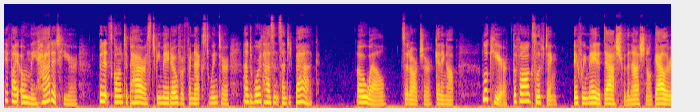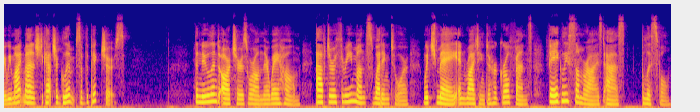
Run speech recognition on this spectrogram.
if I only had it here! But it's gone to Paris to be made over for next winter, and Worth hasn't sent it back." "Oh well," said Archer, getting up. "Look here, the fog's lifting. If we made a dash for the National Gallery we might manage to catch a glimpse of the pictures." The Newland Archers were on their way home, after a three months' wedding tour which May, in writing to her girl friends, vaguely summarized as blissful.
